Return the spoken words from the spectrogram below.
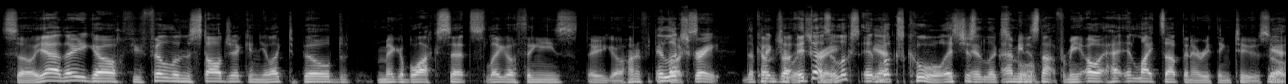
so yeah, there you go. If you feel nostalgic and you like to build Mega Blok sets, Lego thingies, there you go. 150. It looks bucks. great. The Comes picture out- looks it does. great. It looks. It Yeah. looks cool. It's just. It looks I mean, cool. it's not for me. Oh, it, ha- it lights up and everything too. So Yeah,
